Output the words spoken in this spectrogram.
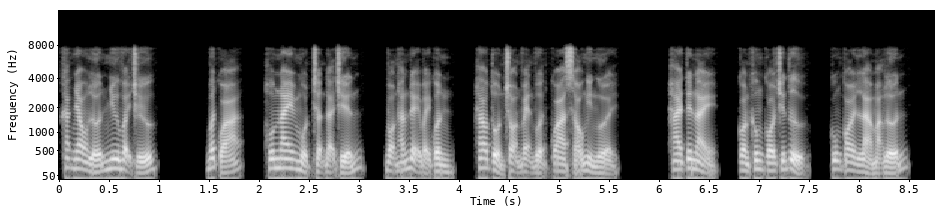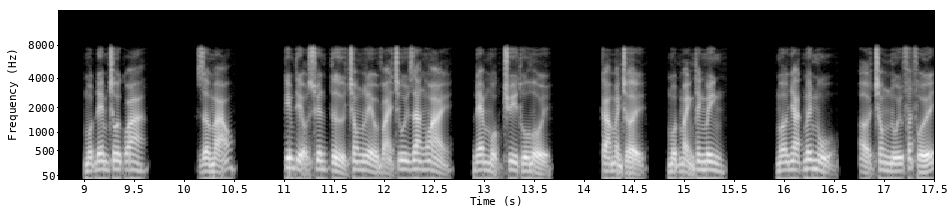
khác nhau lớn như vậy chứ? Bất quá, hôm nay một trận đại chiến, bọn hắn đệ bảy quân, hao tổn trọn vẹn vượt qua sáu nghìn người. Hai tên này, còn không có chiến tử, cũng coi là mạng lớn. Một đêm trôi qua. Giờ mão kim tiểu xuyên từ trong lều vải chui ra ngoài, đem một truy thu hồi. Cả mảnh trời, một mảnh thanh minh. Mờ nhạt mây mù, ở trong núi phất phới.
